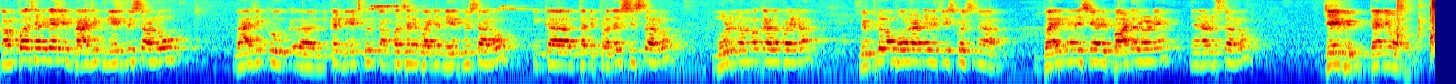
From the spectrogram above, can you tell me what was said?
కంపల్సరీగా నేను మ్యాజిక్ నేర్పిస్తాను. మ్యాజిక్ ఇక్కడ నేర్చుకుని కంపల్సరీ బయట నేర్పిస్తాను. ఇంకా దాన్ని ప్రదర్శిస్తాను. మూడు నమ్మకాల పైన విప్లవ పోరాటాన్ని తీసుకొచ్చిన బైనరేష్ గారి బాటలోనే నేను నడుస్తాను. జై భీమ్. ధన్యవాదాలు.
